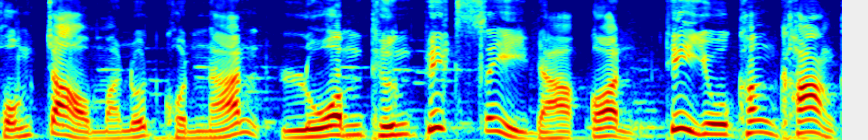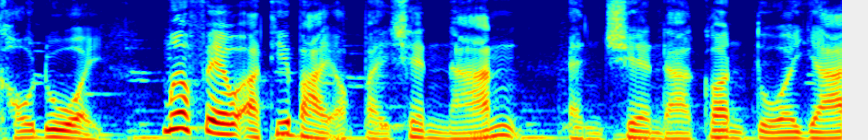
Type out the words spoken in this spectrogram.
ของเจ้ามนุษย์คนนั้น รวมถึงพิกซี่ดากอนที่อยู่ข้างๆเขาด้วย เมื่อเฟลอธิบายออกไปเช่นนั้นแอนเชียนดากอนตัวใหญ่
